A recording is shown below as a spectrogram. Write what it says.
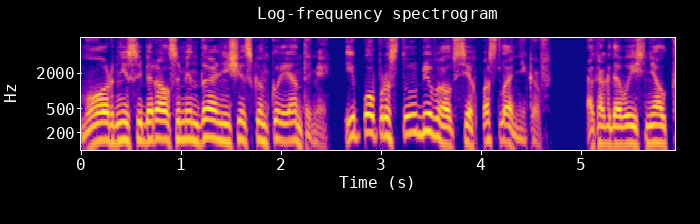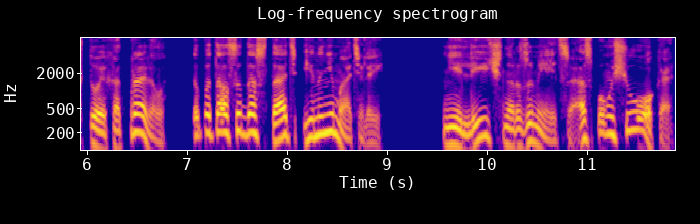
Мор не собирался миндальничать с конкурентами и попросту убивал всех посланников. А когда выяснял, кто их отправил, то пытался достать и нанимателей. Не лично, разумеется, а с помощью ока.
